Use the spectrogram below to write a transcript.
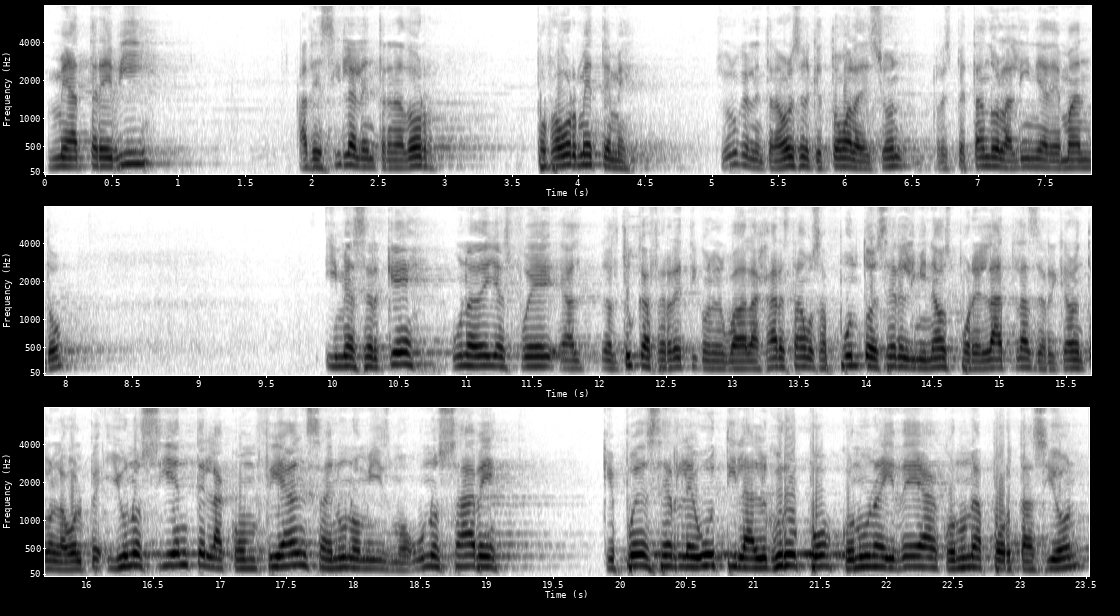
me atreví a decirle al entrenador, por favor, méteme. Yo creo que el entrenador es el que toma la decisión, respetando la línea de mando. Y me acerqué, una de ellas fue al, Tuca Ferretti con el Guadalajara, estábamos a punto de ser eliminados por el Atlas de Ricardo Antonio Golpe, y uno siente la confianza en uno mismo, uno sabe que puede serle útil al grupo con una idea, con una aportación.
